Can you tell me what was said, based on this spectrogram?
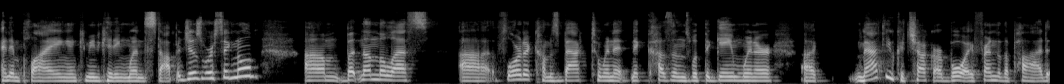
and implying and communicating when stoppages were signaled. Um, but nonetheless, uh, Florida comes back to win it. Nick Cousins with the game winner. Uh, Matthew Tkachuk, our boy, friend of the pod,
